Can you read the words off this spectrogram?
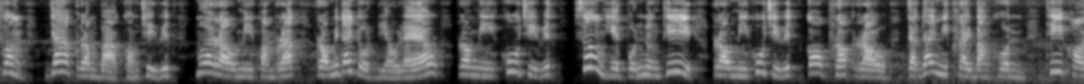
ช่วงยากลำบากของชีวิต เมื่อเรามีความรัก เราไม่ได้โดดเดี่ยวแล้ว เรามีคู่ชีวิต ซึ่งเหตุผลหนึ่งที่เรามีคู่ชีวิตก็เพราะเราจะได้มีใครบางคนที่คอย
